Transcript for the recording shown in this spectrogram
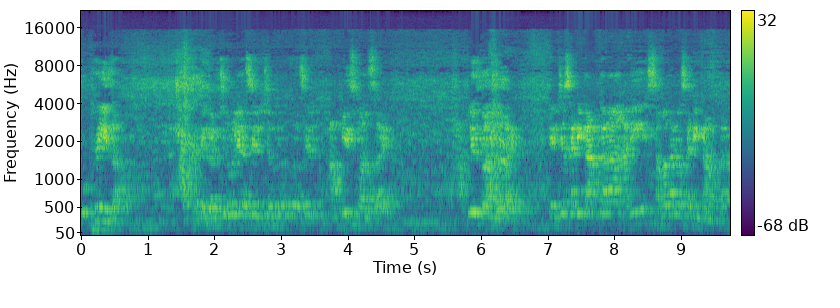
कुठेही जा. ते गडचिरोली असेल चंद्रपूर असेल आपलीच माणसं आहेत. आपलेच बांधव आहेत. त्यांच्यासाठी काम करा आणि समाधानासाठी काम करा.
